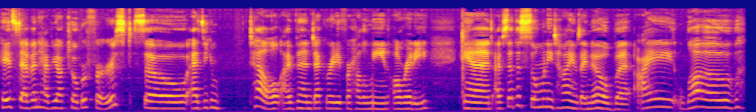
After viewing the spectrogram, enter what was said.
Hey, it's Devann. Happy October 1st. So, as you can tell, I've been decorated for Halloween already. And I've said this so many times, I know, but I love,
